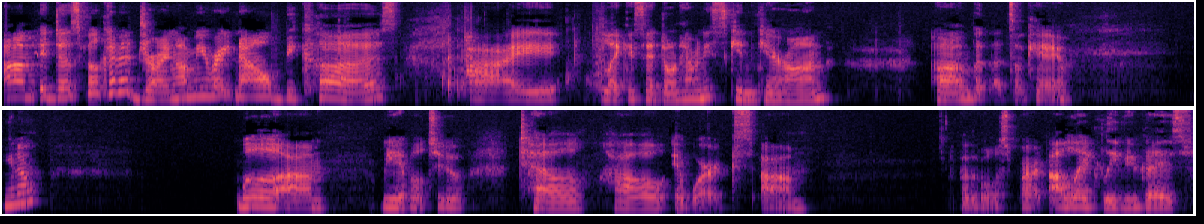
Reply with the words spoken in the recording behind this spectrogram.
Um, it does feel kind of drying on me right now because I, like I said, don't have any skincare on. Um, but that's okay. You know? We'll um, be able to tell how it works um, for the most part. I'll like leave you guys.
